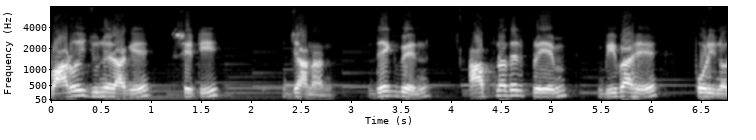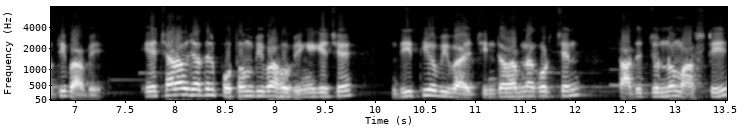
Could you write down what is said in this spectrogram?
বারোই জুনের আগে সেটি জানান। দেখবেন, আপনাদের প্রেম বিবাহে পরিণতি পাবে। এছাড়াও যাদের প্রথম বিবাহ ভেঙে গেছে, দ্বিতীয় বিবাহের চিন্তাভাবনা করছেন, তাদের জন্য মাসটি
